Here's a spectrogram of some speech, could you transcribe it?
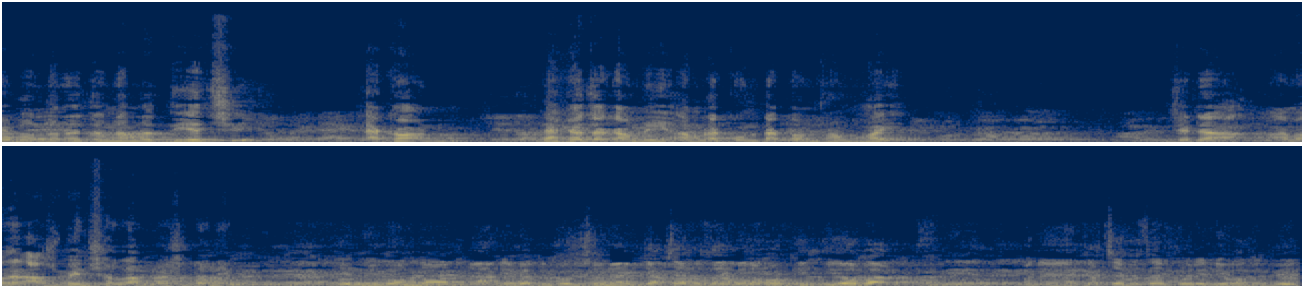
নিবন্ধনের জন্য আমরা দিয়েছি। এখন দেখা যাক আমি আমরা কোনটা কনফার্ম হয় যেটা আমাদের আসবে ইনশাল্লাহ আমরা সেটা নিব। যে নিবন্ধন, নির্বাচন কমিশনের যাচাই বাছাই করার পর দ্বিতীয়বার মানে যাচাই বাছাই করে নিবন্ধন দিয়ে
